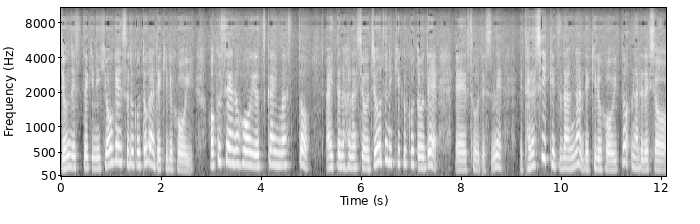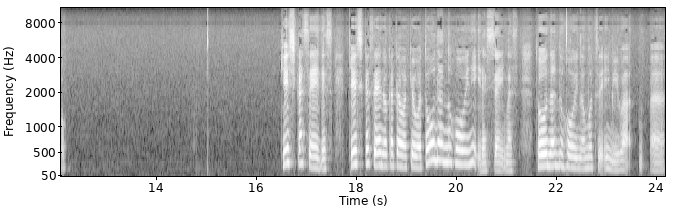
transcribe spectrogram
情熱的に表現することができる方位。北西の方位を使いますと相手の話を上手に聞くことで、えー、そうですね。正しい決断ができる方位となるでしょう。九死火星です。九死火星の方は今日は東南の方位にいらっしゃいます。東南の方位の持つ意味は、あ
